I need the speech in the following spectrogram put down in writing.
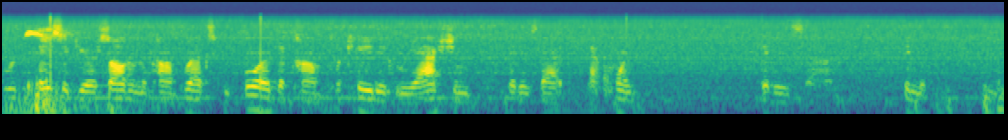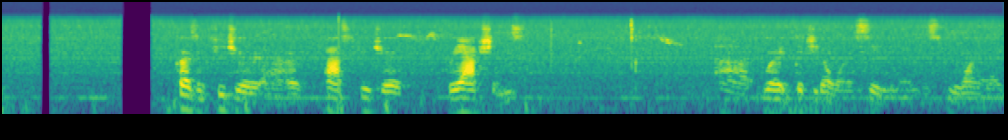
with the basic you're solving the complex before the complicated reaction that is that that point that is um, in, the, present, future, uh, or past, future reactions uh, where that you don't want to see. You, know, you, want to like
